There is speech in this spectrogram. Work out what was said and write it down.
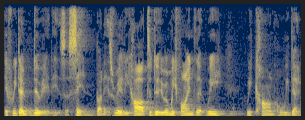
If we don't do it, it's a sin, but it's really hard to do, and we find that we, we can't or we don't.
